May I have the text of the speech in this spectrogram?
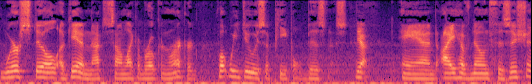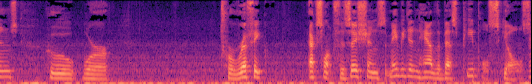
we're still, again, not to sound like a broken record, what we do is a people business. yeah, And I have known physicians who were terrific, excellent physicians that maybe didn't have the best people skills.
